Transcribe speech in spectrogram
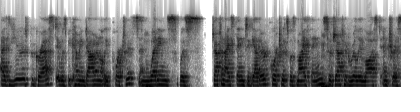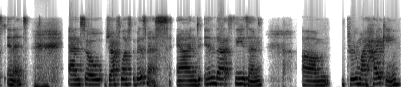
as years progressed, it was becoming dominantly portraits, and weddings was Jeff and I's thing together. Portraits was my thing. Mm. So Jeff had really lost interest in it. Mhm. And so Jeff left the business. And in that season, um, through my hiking,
